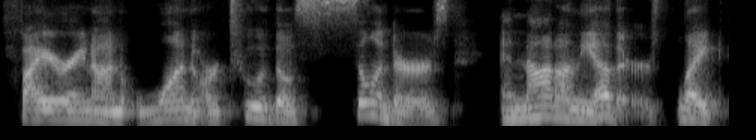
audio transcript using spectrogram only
firing on one or two of those cylinders and not on the others. Like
